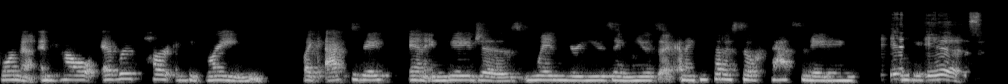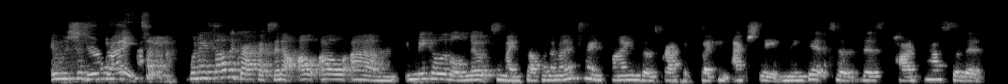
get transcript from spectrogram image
format and how every part of the brain like activates and engages when you're using music. And I think that is so fascinating. It is. It was just you're when right. I, when I saw the graphics, and I'll, I'll um, make a little note to myself, and I'm going to try and find those graphics so I can actually link it to this podcast so that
